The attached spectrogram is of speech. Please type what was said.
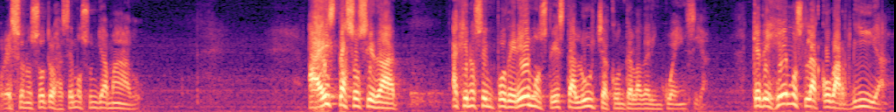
Por eso nosotros hacemos un llamado a esta sociedad a que nos empoderemos de esta lucha contra la delincuencia, que dejemos la cobardía,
